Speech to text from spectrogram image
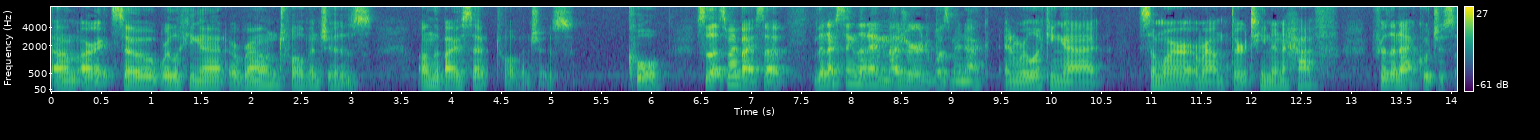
um, alright, so we're looking at around 12 inches on the bicep, 12 inches. Cool. So that's my bicep. The next thing that I measured was my neck, and we're looking at somewhere around 13 and a half for the neck, which is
